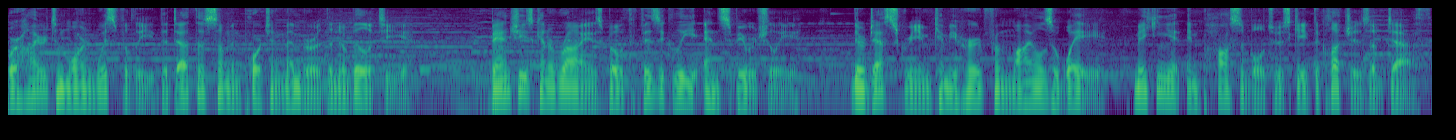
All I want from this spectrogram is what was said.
were hired to mourn wistfully the death of some important member of the nobility. Banshees can arise both physically and spiritually. Their death scream can be heard from miles away, making it impossible to escape the clutches of death.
